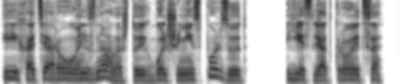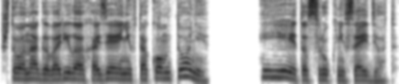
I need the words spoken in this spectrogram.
и хотя Роуэн знала, что их больше не используют, если откроется, что она говорила о хозяине в таком тоне, ей это с рук не сойдет.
